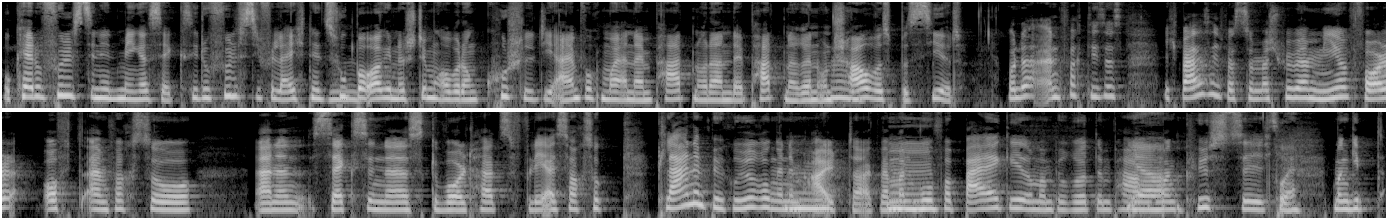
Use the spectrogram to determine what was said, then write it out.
okay, du fühlst dich nicht mega sexy, du fühlst dich vielleicht nicht super mhm. arg in der Stimmung, aber dann kuschel die einfach mal an deinen Partner oder an deine Partnerin und mhm. schau, was passiert. Oder einfach dieses, ich weiß nicht, was zum Beispiel bei mir voll oft einfach so einen Sexiness, Gewolltheitsflair, ist auch so kleine Berührungen mhm. im Alltag, wenn man mhm. wo vorbeigeht und man berührt den Partner, ja. man küsst sich, Voll. man gibt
